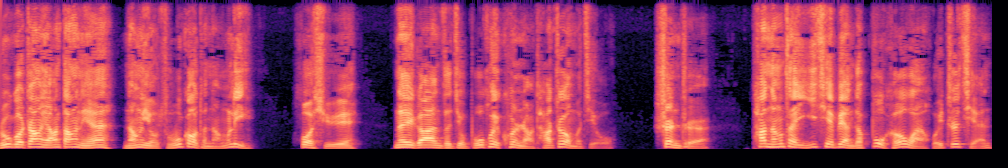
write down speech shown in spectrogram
如果张扬当年能有足够的能力，或许那个案子就不会困扰他这么久，甚至他能在一切变得不可挽回之前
